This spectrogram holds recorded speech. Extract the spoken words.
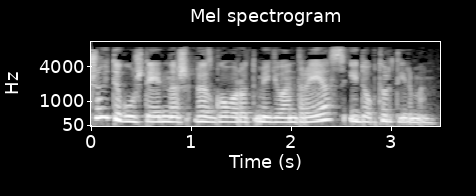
Чујте го уште еднаш разговорот меѓу Андреас и доктор Тирман.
